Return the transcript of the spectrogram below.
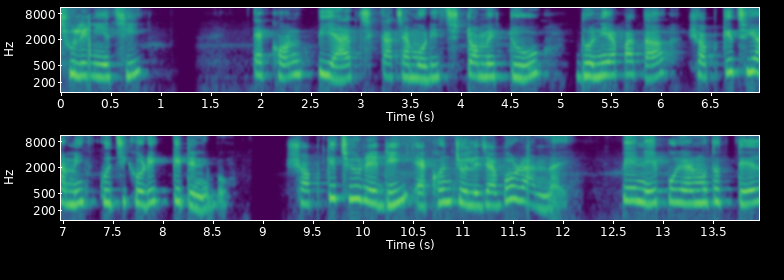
ছুলে নিয়েছি। এখন পেঁয়াজ, কাঁচামরিচ, টমেটো, ধনিয়া পাতা সব কিছুই আমি কুচি করে কেটে নেব। সব কিছু রেডি এখন চলে যাব রান্নায়। পেনে পরিমাণ মতো তেল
